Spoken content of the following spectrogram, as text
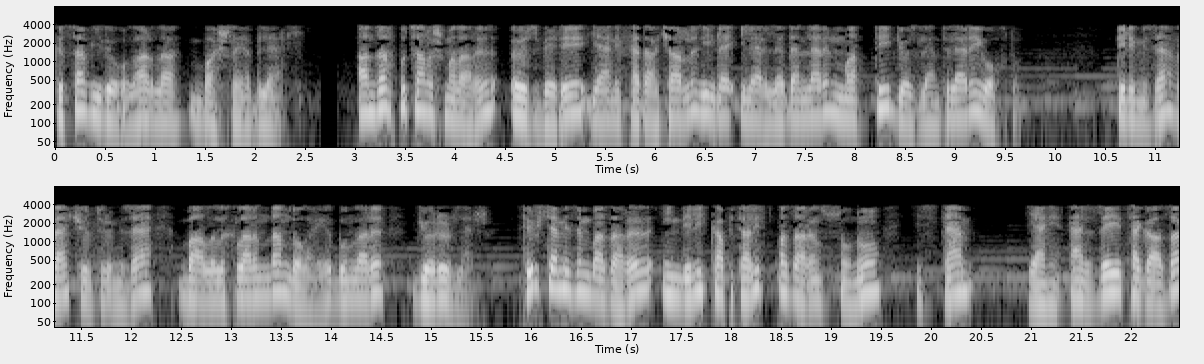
qısa videolarla başlaya bilərik. Ancaq bu çalışmaları özveri, yəni fədakarlıq ilə irəlilədənlərin maddi gözləntiləri yoxdur. Dilimizə və kültürümüzə bağlılıqlarından dolayı bunları görürlər. Türkçəmizin bazarı indilik kapitalist bazarın sonu, istəm, yəni ərzə təqaza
